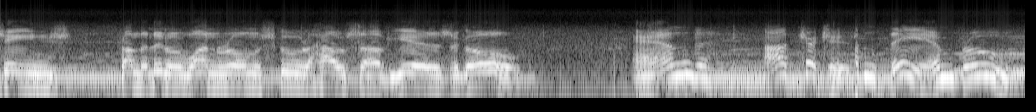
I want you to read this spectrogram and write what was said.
change from the little one-room schoolhouse of years ago. And our churches, they improved?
